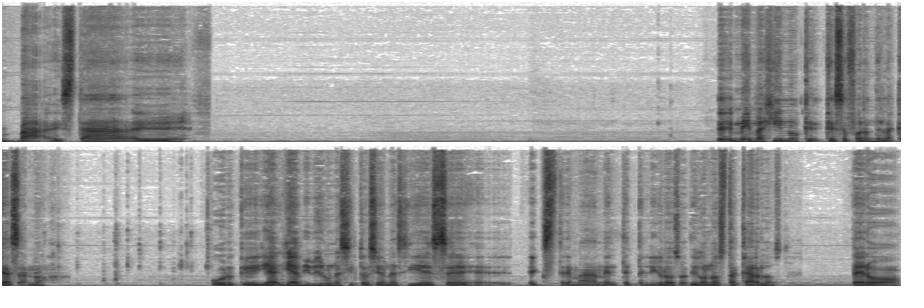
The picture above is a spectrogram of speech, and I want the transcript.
Va, está... Eh, eh, me imagino que, se fueron de la casa, ¿no? Porque ya, ya vivir una situación así es eh, extremadamente peligroso. Digo, no está Carlos, pero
